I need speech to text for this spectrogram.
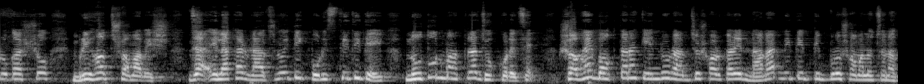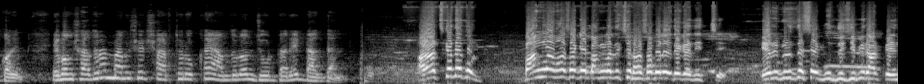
প্রকাশ্য বৃহৎ সমাবেশ, যা এলাকার রাজনৈতিক পরিস্থিতিতে নতুন মাত্রা যোগ করেছে। সভায় বক্তারা কেন্দ্র রাজ্য সরকারের নানান নীতির তীব্র সমালোচনা করেন এবং সাধারণ মানুষের স্বার্থ রক্ষায় আন্দোলন জোরদারের ডাক দেন। আজকে দেখুন, বাংলা ভাষাকে বাংলাদেশের ভাষা বলে দেখে দিচ্ছে। এর বিরুদ্ধে সেই বুদ্ধিজীবীর আর পেন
